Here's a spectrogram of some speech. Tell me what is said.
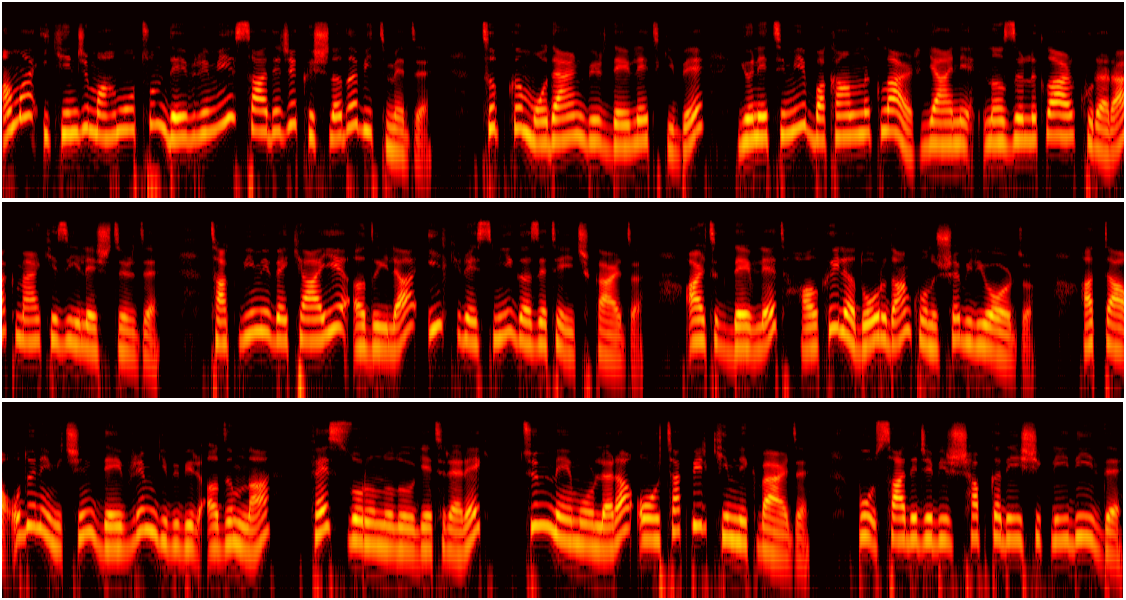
Ama 2. Mahmut'un devrimi sadece kışlada bitmedi. Tıpkı modern bir devlet gibi yönetimi bakanlıklar yani nazırlıklar kurarak merkezileştirdi. Takvimi Vekai adıyla ilk resmi gazeteyi çıkardı. Artık devlet halkıyla doğrudan konuşabiliyordu. Hatta o dönem için devrim gibi bir adımla fes zorunluluğu getirerek tüm memurlara ortak bir kimlik verdi. Bu sadece bir şapka değişikliği değildi,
